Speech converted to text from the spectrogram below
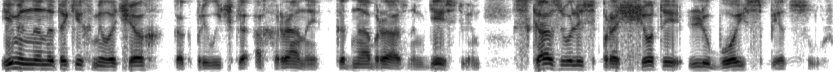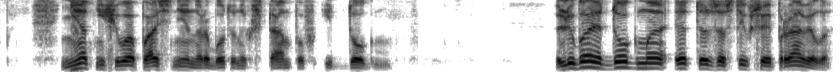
Именно на таких мелочах, как привычка охраны к однообразным действиям, сказывались просчеты любой спецслужбы. Нет ничего опаснее наработанных штампов и догм. Любая догма — это застывшее правило,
